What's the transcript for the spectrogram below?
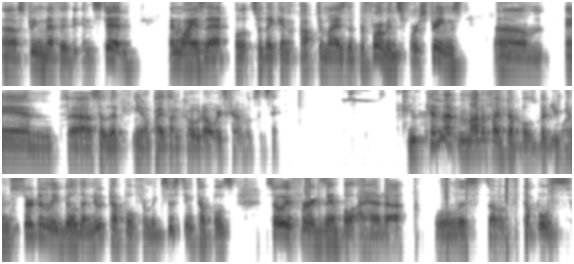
uh, string method instead. And why is that? Well, so they can optimize the performance for strings um, and uh, so that you know Python code always kind of looks the same. You cannot modify tuples, but you can certainly build a new tuple from existing tuples. So if, for example, I had a list of tuples,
